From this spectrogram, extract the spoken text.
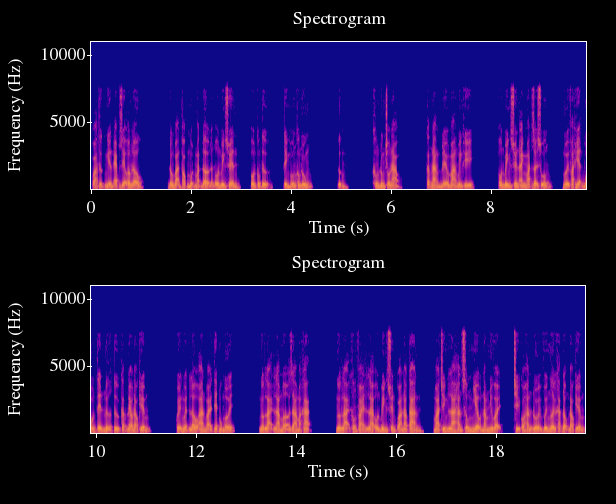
quả thực nghiền ép rượu âm lâu. Đồng bạn thọc một mặt đờ đẫn ôn bình xuyên ôn công tử, tình huống không đúng. Ừ m không đúng chỗ nào. Các nàng đều mang binh khí. Ôn bình xuyên ánh mắt rời xuống, mới phát hiện bốn tên nữ tử các đeo đao kiếm. Quế nguyệt lâu an bài tiết mục mới. Ngược lại là mở ra mặt khác. Ngược lại không phải là ôn bình xuyên quá nao tản, mà chính là hắn sống nhiều năm như vậy, chỉ có hắn đối với người khác động đao kiếm,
